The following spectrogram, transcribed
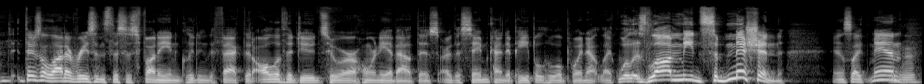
there's a lot of reasons this is funny, including the fact that all of the dudes who are horny about this are the same kind of people who will point out, like, "Well, Islam means submission," and it's like, man, mm-hmm.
